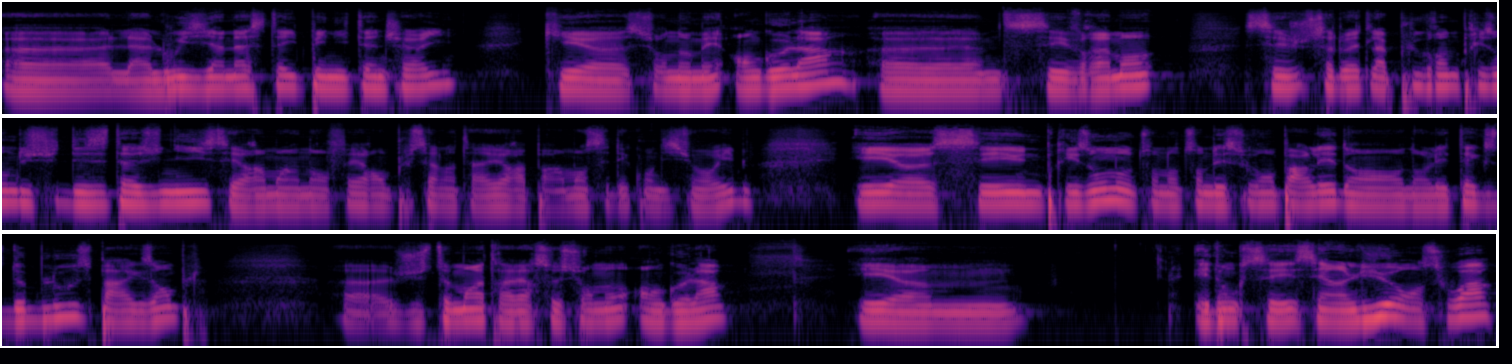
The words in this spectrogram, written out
la Louisiana State Penitentiary, qui est euh, surnommé Angola. Euh, c'est vraiment ça doit être la plus grande prison du sud des États-Unis. C'est vraiment un enfer. En plus, à l'intérieur, apparemment, c'est des conditions horribles. Et euh, c'est une prison dont on entendait souvent parler dans, les textes de blues, par exemple, euh, justement à travers ce surnom Angola. Et, euh, donc, c'est un lieu en soi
